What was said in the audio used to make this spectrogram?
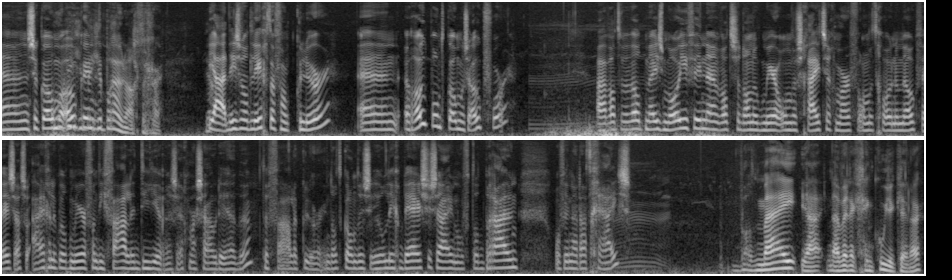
Uh, ze komen oh, ook een beetje bruinachtiger. Ja. ja. die is wat lichter van kleur. En roodbont komen ze ook voor. Maar wat we wel het meest mooie vinden en wat ze dan ook meer onderscheidt zeg maar, van het gewone melkvee, als we eigenlijk wat meer van die fale dieren zeg maar, zouden hebben. De fale kleur. En dat kan dus heel licht beige zijn, of dat bruin, of inderdaad grijs. Wat mij, ja, nou ben ik geen koeienkenner.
